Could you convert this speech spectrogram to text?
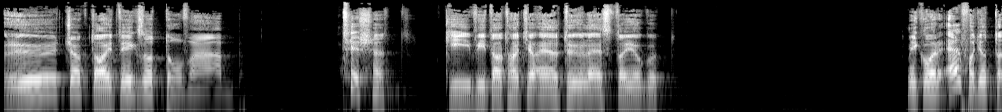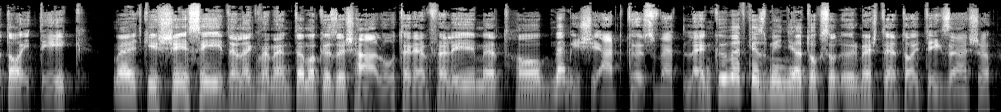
Ő csak tajtékzott tovább. És hát ki vitathatja el tőle ezt a jogot? Mikor elfogyott a tajték, egy kis szédelegve mentem a közös hálóterem felé, mert ha nem is járt közvetlen következménnyel Toxon őrmester tajtékzása,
